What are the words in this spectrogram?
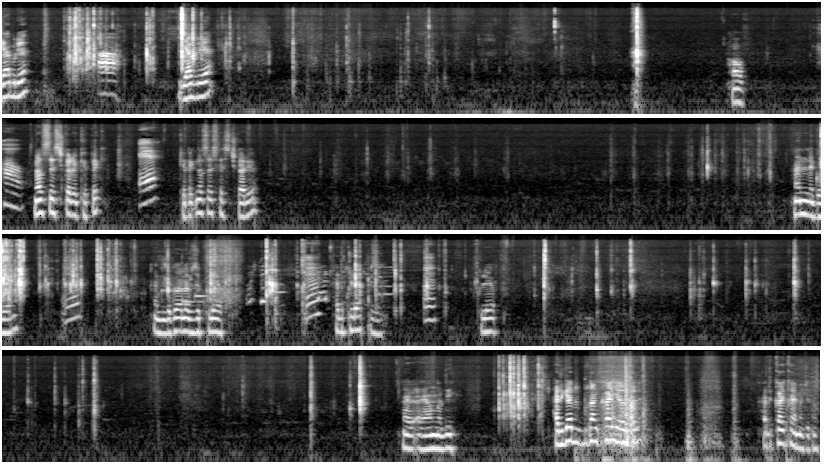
Gel buraya. Aa. Gel buraya. Hav. How? Nasıl ses çıkarıyor köpek? E, Köpek nasıl ses çıkarıyor? Hani legoları? e, Hadi legolarla bize kule yap. e, Hadi kule yap bize. e. Kule yap. Hayır ayağınla değil. Hadi gel buradan kay ya hadi. Kay kaymacadan.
